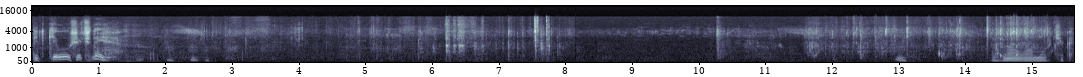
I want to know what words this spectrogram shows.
Підкілушечний. Знову амурчик.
